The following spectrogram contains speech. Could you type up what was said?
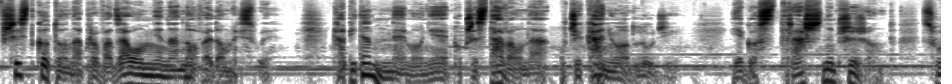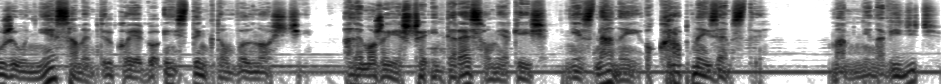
wszystko to naprowadzało mnie na nowe domysły. Kapitan Nemo nie poprzestawał na uciekaniu od ludzi. Jego straszny przyrząd służył nie samym tylko jego instynktom wolności, ale może jeszcze interesom jakiejś nieznanej, okropnej zemsty. Mam nienawidzić,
